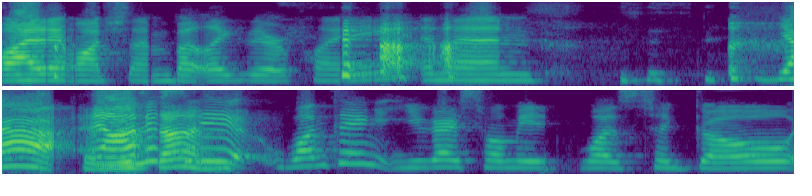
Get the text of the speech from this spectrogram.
Well, I didn't watch them, but like they were playing, and then yeah, and honestly, one thing you guys told me was to go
